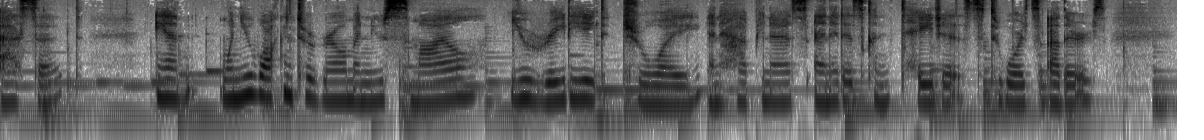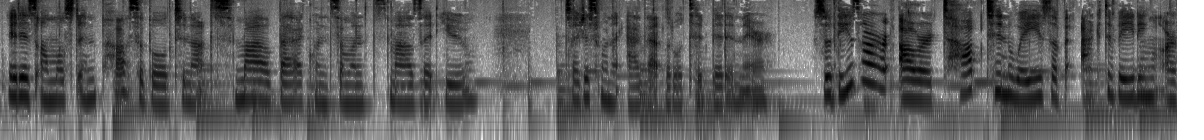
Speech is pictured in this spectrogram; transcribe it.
asset. And when you walk into a room and you smile, you radiate joy and happiness, and it is contagious towards others. It is almost impossible to not smile back when someone smiles at you. So I just want to add that little tidbit in there. So, these are our top 10 ways of activating our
